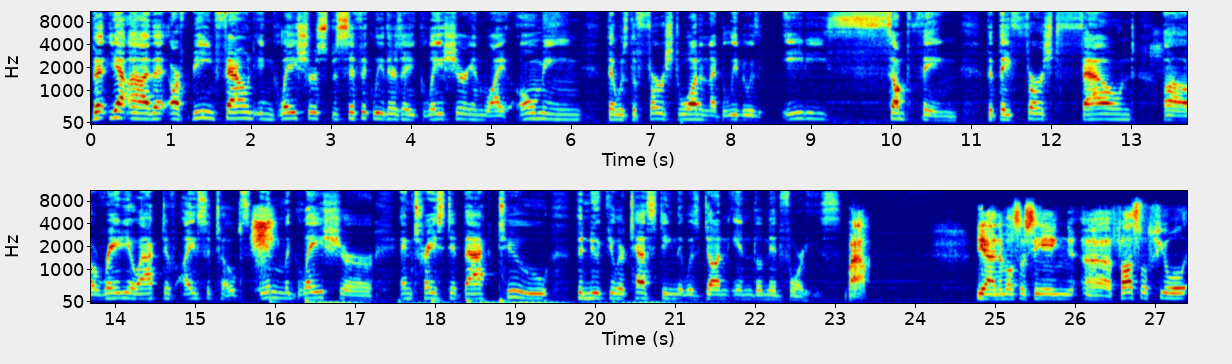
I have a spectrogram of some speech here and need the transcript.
that yeah, uh, that are being found in glaciers. Specifically, there's a glacier in Wyoming that was the first one, and I believe it was eighty something that they first found uh, radioactive isotopes in the glacier and traced it back to the nuclear testing that was done in the mid 40s. Wow. Yeah, and I'm also seeing uh, fossil fuel.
